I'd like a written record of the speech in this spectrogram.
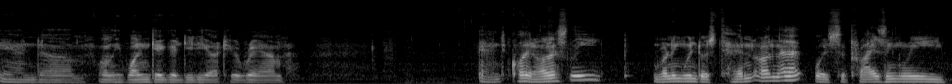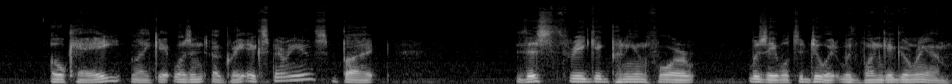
and um, only 1 gig of DDR2 RAM. And quite honestly, running Windows 10 on that was surprisingly okay. Like, it wasn't a great experience, but this 3 gig Pentium 4 was able to do it with 1 gig of RAM.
